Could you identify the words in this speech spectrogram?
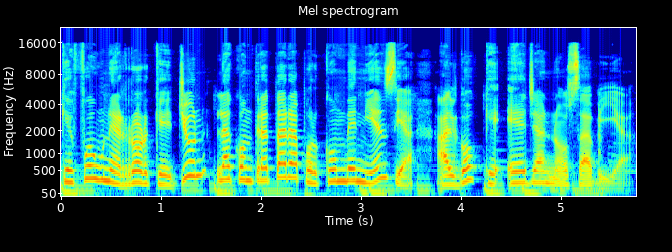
que fue un error que Jun la contratara por conveniencia, algo que ella no sabía.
